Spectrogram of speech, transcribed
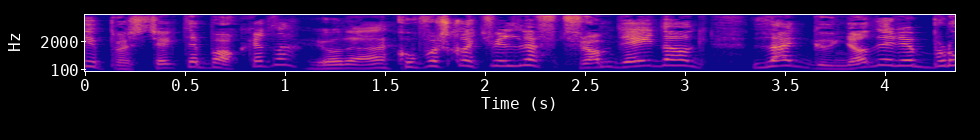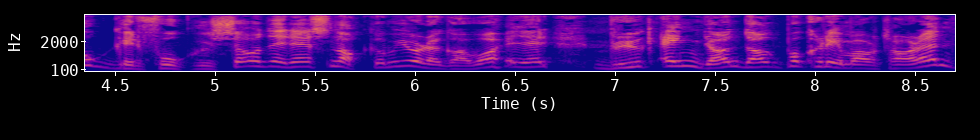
rypesteg tilbake, da? Jo, det er. Hvorfor skal ikke vi løfte fram det i dag? Legge unna dere bloggerfokuset og dere snakket om julegaver, eller bruk enda en dag på klimaavtalen?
